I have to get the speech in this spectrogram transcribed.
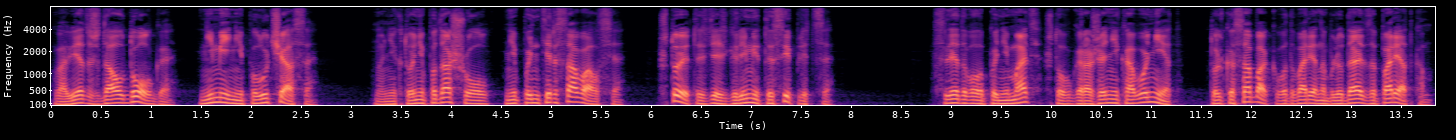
Вовец ждал долго, не менее получаса, но никто не подошел, не поинтересовался, что это здесь гремит и сыплется. Следовало понимать, что в гараже никого нет, только собака во дворе наблюдает за порядком.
